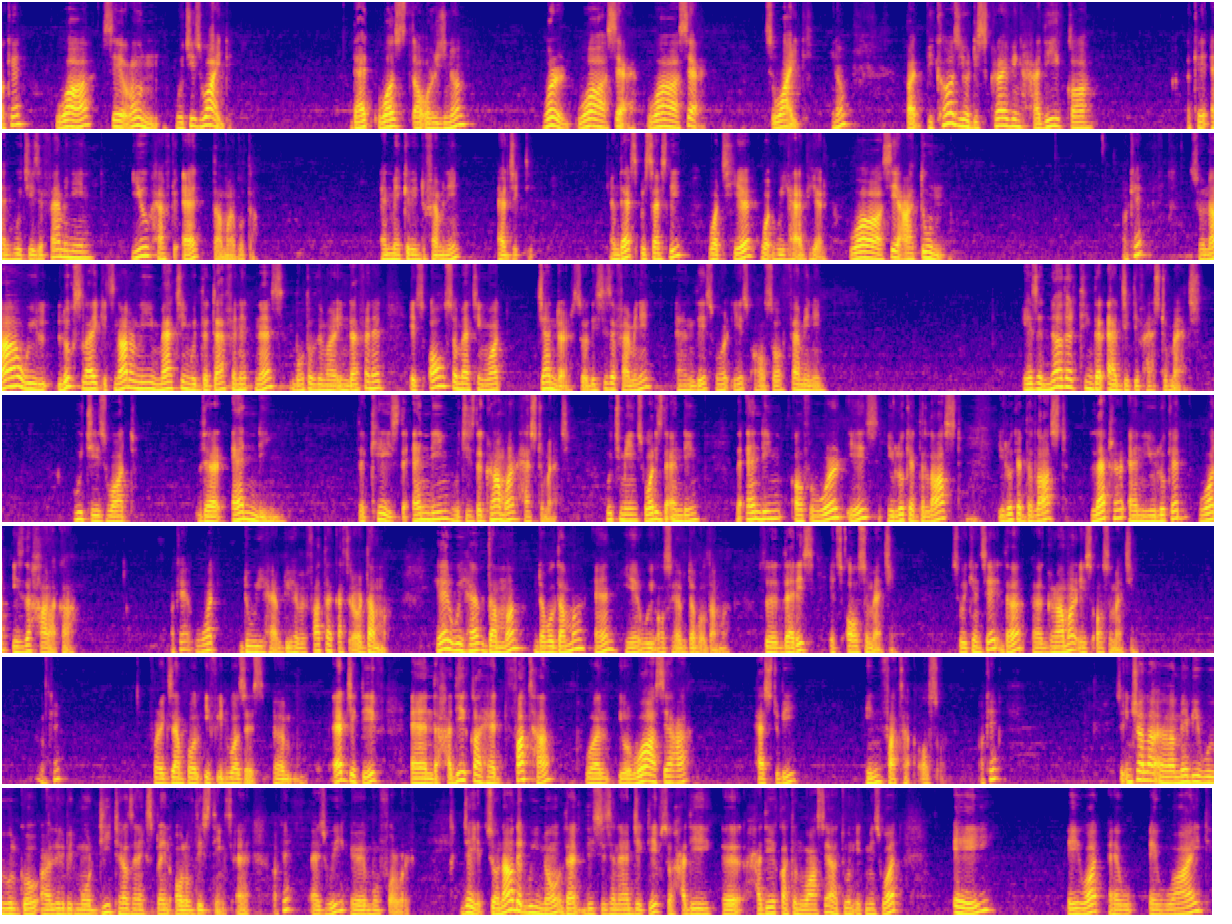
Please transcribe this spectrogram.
okay? Wasi'un, which is wide. That was the original word, wasi', wasi'. It's wide, you know? But because you're describing hadiqa, okay, and which is a feminine, you have to add ta marbuta and make it into feminine adjective. And that's precisely what's here, what we have here. Wasi'atun. Okay, so now we looks like it's not only matching with the definiteness, both of them are indefinite, it's also matching what? Gender. So this is a feminine and this word is also feminine. Here's another thing that adjective has to match, which is what? Their ending the case, the ending, which is the grammar, has to match. Which means, what is the ending? The ending of a word is, you look at the last, you look at the last letter and you look at what is the haraka. Okay, what do we have? Do you have a fatha, kasra, or dhamma? Here we have dhamma, double dhamma, and here we also have double dhamma. So that is, it's also matching. So we can say the uh, grammar is also matching. Okay. For example, if it was a um, adjective and the hadiqa had fatha, well, your wasi'a has to be in fatha also, okay? So inshallah, uh, maybe we will go a little bit more details and explain all of these things, uh, okay, as we uh, move forward. Jayid. So now that we know that this is an adjective, so uh, hadiqatun wasi'atun, it means what? A, a what? A, a wide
